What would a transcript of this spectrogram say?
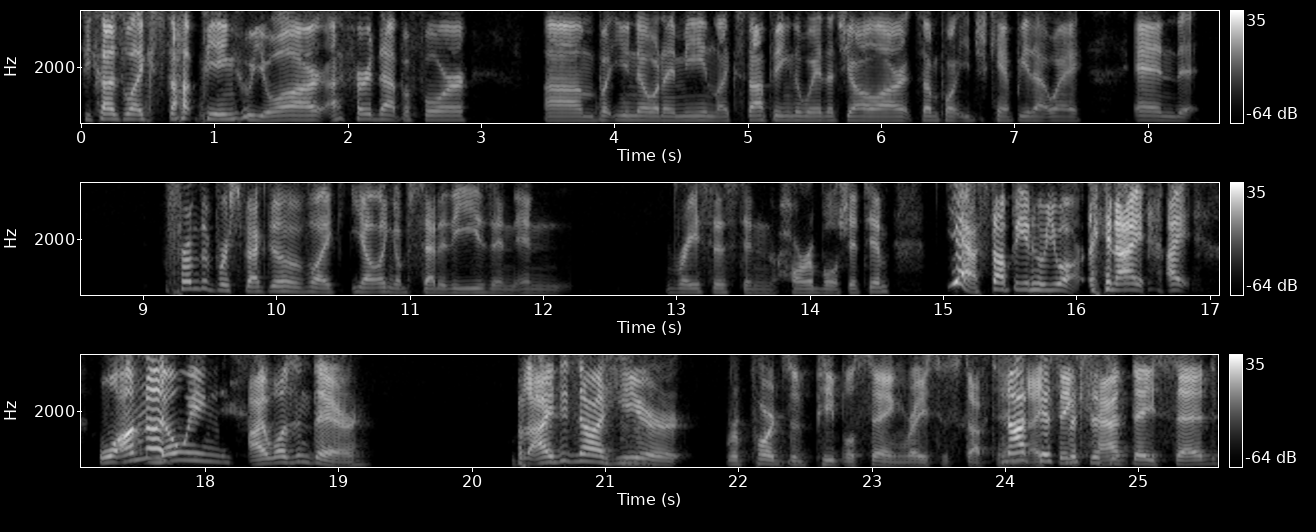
Because like stop being who you are. I've heard that before. Um, but you know what I mean. Like stop being the way that y'all are. At some point, you just can't be that way. And from the perspective of like yelling obscenities and and racist and horrible shit to him, yeah, stop being who you are. And I I Well, I'm not. knowing I wasn't there, but I did not Mm-hmm. hear reports of people saying racist stuff to him. Not and I this think specific- had they said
